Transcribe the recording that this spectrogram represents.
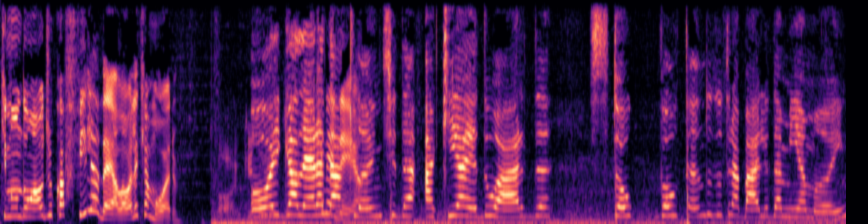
que mandou um áudio com a filha dela. Olha que amor. Oi, galera Que da. Atlântida. Aqui é a Eduarda. Estou voltando do trabalho da minha mãe.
